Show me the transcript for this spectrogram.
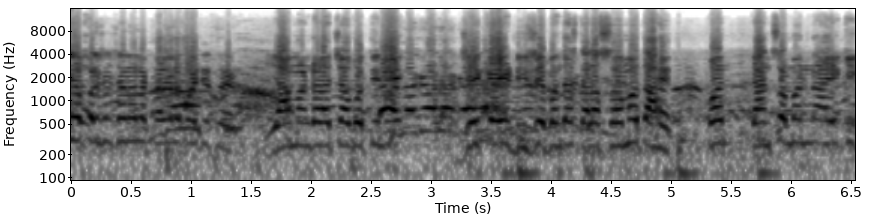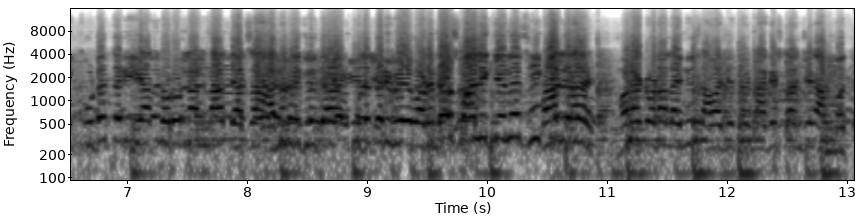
या प्रशासनाला कळायला पाहिजे साहेब. या मंडळाच्या वतीने जे काही डीजे बंद त्याला सहमत आहेत. पण त्यांचं म्हणणं आहे की कुठेतरी या तरुणांना त्याचा आनंद घेऊ द्या कुठेतरी वेळ द्या. नगरपालिकेनंच ही केलेलं आहे. मराठवाडा लाईव्ह न्यूज आवाज येतो नागेश लांजे अहमद.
